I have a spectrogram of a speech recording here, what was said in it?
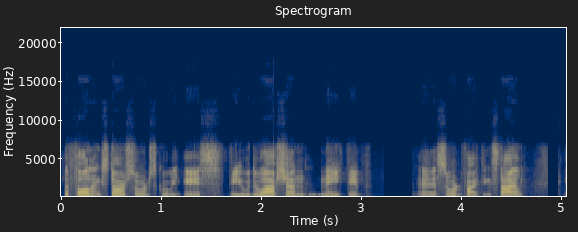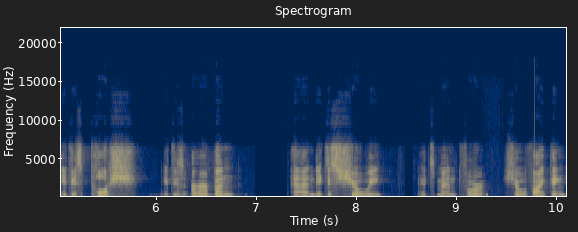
the Falling Star Sword School is the Uduashan native uh, sword fighting style. It is posh, it is urban, and it is showy. It's meant for show fighting.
